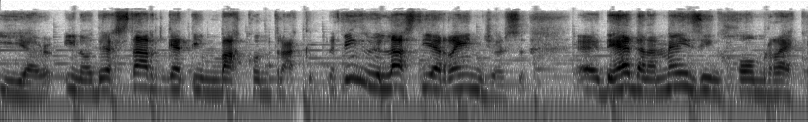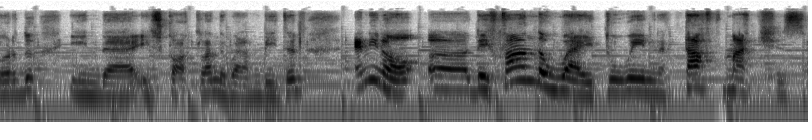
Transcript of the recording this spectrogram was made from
year. You know, they start getting back on track. The thing with last year Rangers, uh, they had an amazing home record in the, in Scotland. They were unbeaten, and you know uh, they found a way to win tough matches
